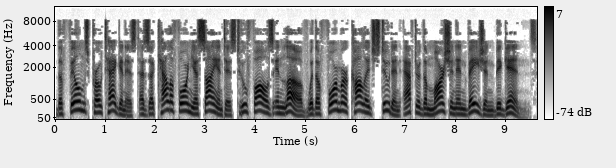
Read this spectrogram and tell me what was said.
The film's protagonist is a California scientist who falls in love with a former college student after the Martian invasion begins.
